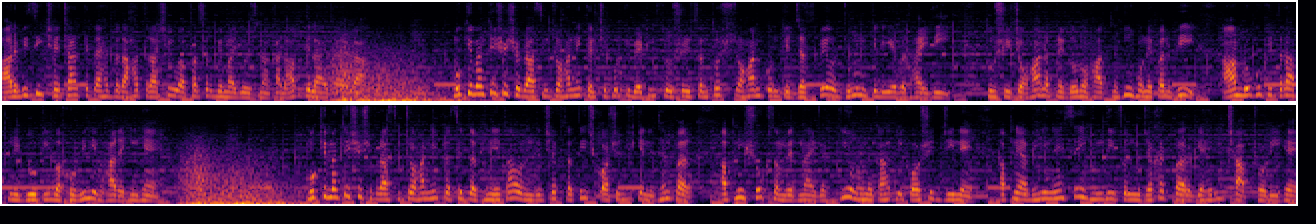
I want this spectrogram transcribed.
आरबीसी छह चार के तहत राहत राशि व फ़सल बीमा योजना का लाभ दिलाया जाएगा। मुख्यमंत्री श्री शिवराज सिंह चौहान ने किलचीपुर की बेटी सुश्री संतोष चौहान को उनके जज्बे और जुनून के लिए बधाई दी। सुश्री चौहान अपने दोनों हाथ नहीं होने पर भी आम लोगों की तरह अपनी ड्यूटी बखूबी निभा रही हैं। मुख्यमंत्री श्री शिवराज सिंह चौहान ने प्रसिद्ध अभिनेता और निर्देशक सतीश कौशिक जी के निधन पर अपनी शोक संवेदनाएँ व्यक्त की। उन्होंने कहा कि कौशिक जी ने अपने अभिनय से हिंदी फ़िल्म जगत पर गहरी छाप छोड़ी है।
